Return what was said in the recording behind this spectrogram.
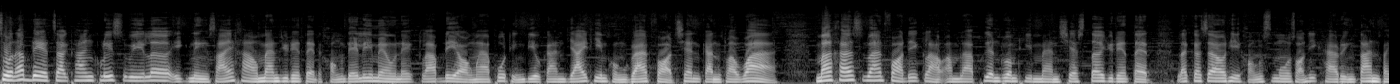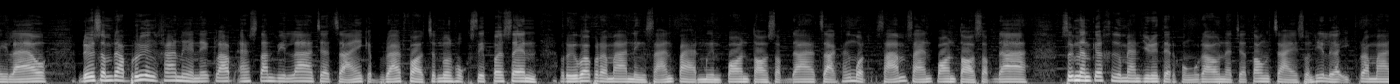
ส่วนอัปเดตจากทางคริสวีเลอร์อีกหนึ่งสายข่าวแมนยูไนเต็ดของ Daily Mail นะครับได้ออกมาพูดถึงดีลการย้ายทีมของแรดฟอร์ดเช่นกันครับว่ามาคัสแรดฟอร์ดได้กล่าวอำลาเพื่อนร่วมทีมแมนเชสเตอร์ยูไนเต็ดและก็เจ้าที่ของสโมสรที่แคริงตันไปแล้ว โดยสำหรับเรื่องค่าเหนื่อยในคลับแอสตันวิลล่าจะจ่ายให้กับแรดฟอร์ดจำนวน 60%หรือว่าประมาณ 180,000 ปอนด์ต่อสัปดาห์จากทั้งหมด 300,000 ปอนด์ต่อสัปดาห์ ซึ่งนั่นก็คือแมนยูไนเต็ดของเรานะจะต้องจ่ายส่วนที่เหลืออีกประมาณ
